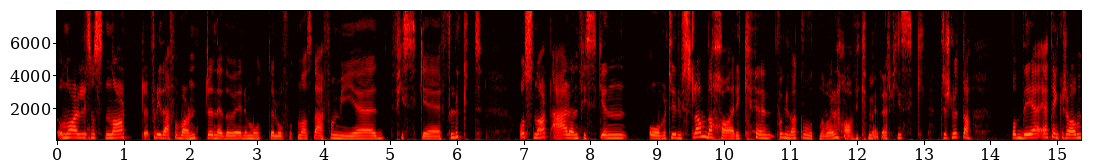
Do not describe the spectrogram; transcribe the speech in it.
Og nå er det liksom snart, fordi det er for varmt nedover mot Lofoten, altså det er for mye fiskeflukt. Og snart er den fisken over til Russland. Da har ikke, pga. kvotene våre, har vi ikke mer fisk til slutt, da. Og det, jeg tenker sånn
